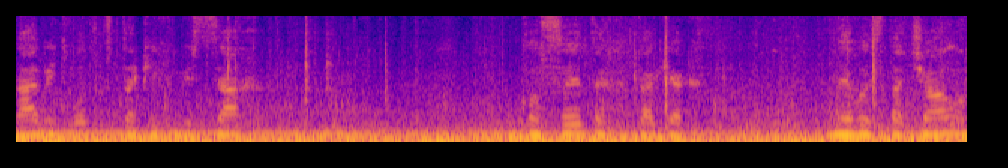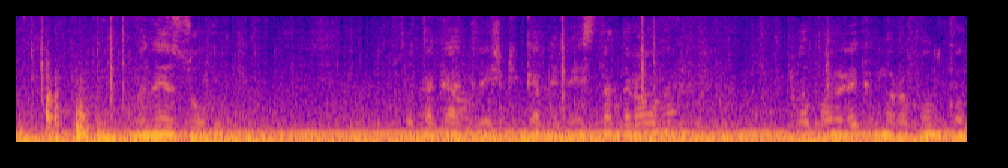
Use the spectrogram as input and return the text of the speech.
навіть от в таких місцях косити, так як не вистачало внизу. Тут така трішки кам'яниста дорога. Ну, по великому рахунку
